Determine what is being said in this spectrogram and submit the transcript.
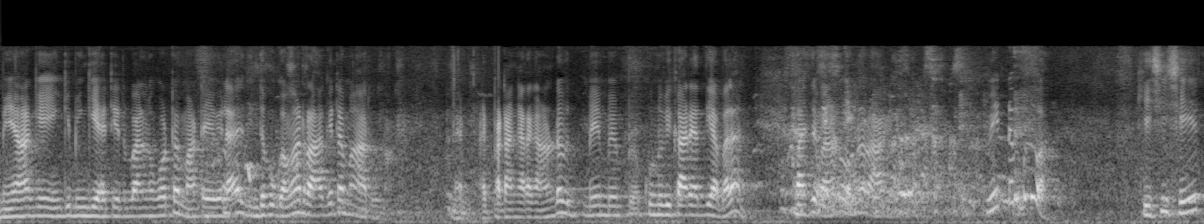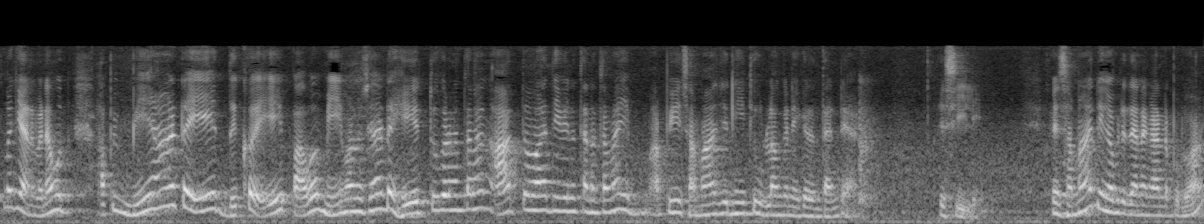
මෙයාගේ ඉඟි බිඟි හැටියට බලනකොට මට ඒ වෙලාවේ ඉඳපු ගමන් රාගෙට මාරු වුණා. දැන් පටන් අර ගන්නකොට මේ මේ කුණු විකාරයක් දිහා බලන්න. පස්සේ බලනකොට ඕන රාගෙට. වෙන්න පුළුවන්. කිසිසේත්ම කියන්න බෑ. නමුත් අපි මෙයාට ඒ දෙක ඒ පව මේ මනුස්සයාට හේතු කරන තරම් ආත්මවාදී වෙන තැන තමයි අපි සමාජ නීති උල්ලංඝනය කරන තැනට යන්නේ. ඒ සීලේ. මේ සමාධියෙන් අපිට දැනගන්න පුළුවන්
